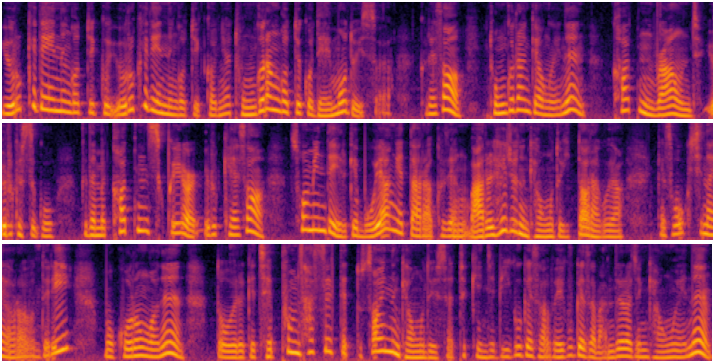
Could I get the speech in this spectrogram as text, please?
요렇게 돼 있는 것도 있고 요렇게 돼 있는 것도 있거든요. 동그란 것도 있고 네모도 있어요. 그래서 동그란 경우에는 cotton round 이렇게 쓰고 그다음에 cotton square 이렇게 해서 솜인데 이렇게 모양에 따라 그냥 말을 해주는 경우도 있더라고요. 그래서 혹시나 여러분들이 뭐 그런 거는 또 이렇게 제품 샀을 때 또 써 있는 경우도 있어요. 특히 이제 미국에서 외국에서 만들어진 경우에는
